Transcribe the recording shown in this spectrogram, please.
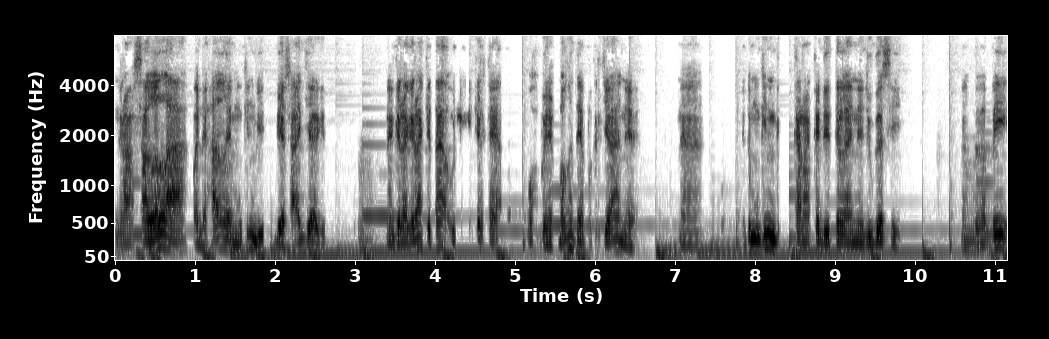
ngerasa lelah padahal ya mungkin bi- biasa aja gitu. Hmm. Nah, gara-gara kita udah mikir kayak wah banyak banget ya pekerjaan ya. Nah, itu mungkin karena kedetailannya juga sih. Nah, Hmm. tetapi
